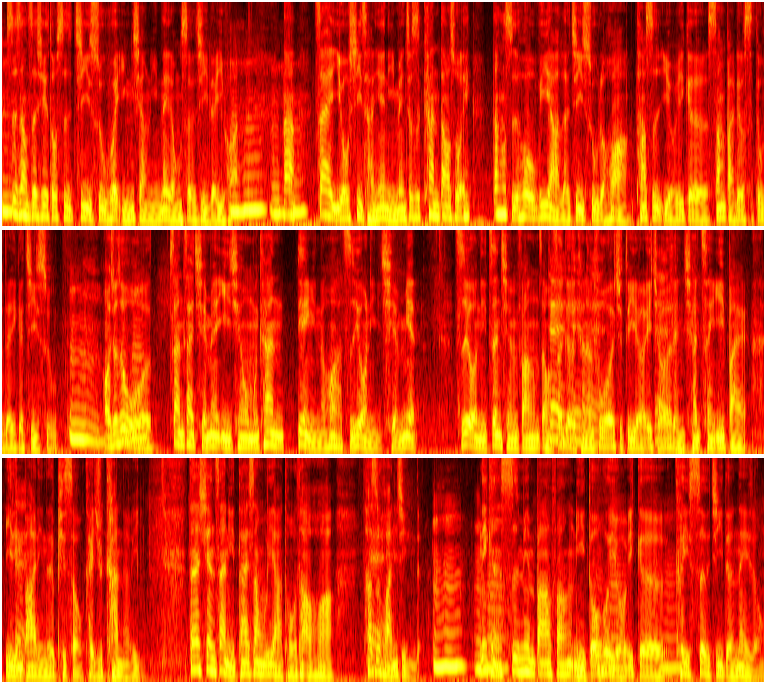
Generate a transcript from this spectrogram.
事实上，这些都是技术会影响你内容设计的一环。那在游戏产业里面，就是看到说，哎，当时候 VR 的技术的话，它是有一个三百六十度的一个技术。嗯，哦，就是我站在前面，以前我们看电影的话，只有你前面。只有你正前方，哦，这个可能 Full HDR 一九二零乘一百一零八零的 pixel 可以去看而已。但是现在你戴上 VR 头套的话，它是环景的。嗯哼，嗯哼你可能四面八方你都会有一个可以设计的内容。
